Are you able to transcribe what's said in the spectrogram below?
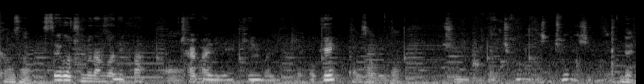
감사합니다. 새거 주문한 거니까 어, 잘 관리해. 개인 관리. 오케이? 감사합니다. 주문인데 처음 가서 처음 가시는 거야? 네.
